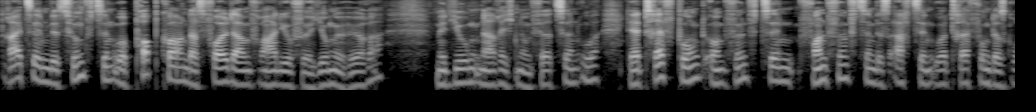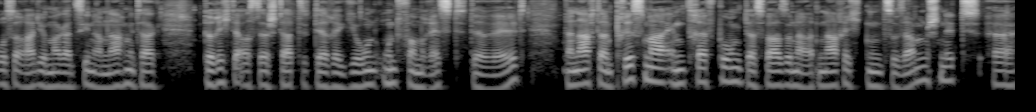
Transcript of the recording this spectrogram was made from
13 bis 15 Uhr Popcorn, das Volldampfradio für junge Hörer mit Jugendnachrichten um 14 Uhr. Der Treffpunkt um 15, von 15 bis 18 Uhr, Treffpunkt, das große Radiomagazin am Nachmittag, Berichte aus der Stadt, der Region und vom Rest der Welt. Danach dann Prisma im Treffpunkt, das war so eine Art Nachrichtenzusammenschnitt. Äh,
